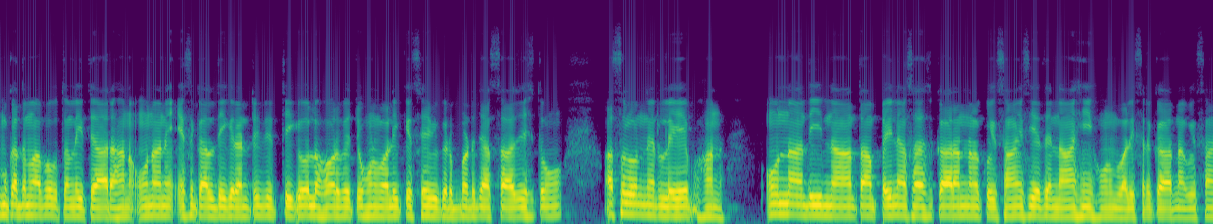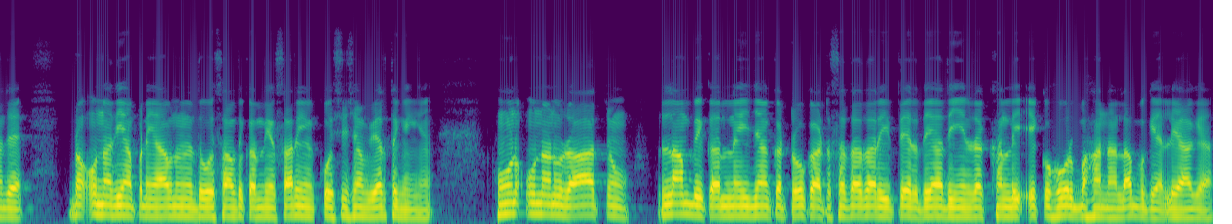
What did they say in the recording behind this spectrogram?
ਮੁਕੱਦਮਾ ਭੁਗਤਣ ਲਈ ਤਿਆਰ ਹਨ। ਉਹਨਾਂ ਨੇ ਇਸ ਗੱਲ ਦੀ ਗਾਰੰਟੀ ਦਿੱਤੀ ਕਿ ਉਹ ਲਾਹੌਰ ਵਿੱਚ ਹੋਣ ਵਾਲੀ ਕਿਸੇ ਵੀ ਗੜਬੜ ਜਾਂ ਸਾਜ਼ਿਸ਼ ਤੋਂ ਅਸਲੋਂ ਨਿਰਲੇਪ ਹਨ। ਉਹਨਾਂ ਦੀ ਨਾ ਤਾਂ ਪਹਿਲਾਂ ਸਰਕਾਰਾਂ ਨਾਲ ਕੋਈ ਸਾਂਝ ਸੀ ਅਤੇ ਨਾ ਹੀ ਹੋਣ ਵਾਲੀ ਸਰਕਾਰ ਨਾਲ ਕੋਈ ਸਾਂਝ ਹੈ। ਪਰ ਉਹਨਾਂ ਦੀਆਂ ਆਪਣੇ ਆਪ ਨੂੰ ਨਿਰਦੋਸ਼ ਸਾਬਤ ਕਰਨ ਦੀਆਂ ਸਾਰੀਆਂ ਕੋਸ਼ਿਸ਼ਾਂ ਵਿਅਰਥ ਗਈਆਂ। ਹੁਣ ਉਹਨਾਂ ਨੂੰ ਰਾਹ ਚੋਂ ਲਾਂਭੇ ਕਰਨ ਲਈ ਜਾਂ ਘੱਟੋ ਘੱਟ ਸੱਤਾਧਾਰੀ ਧਿਰ ਦੇ ਅਧੀਨ ਰੱਖਣ ਲਈ ਇੱਕ ਹੋਰ ਬਹਾਨਾ ਲੱਭ ਗਿਆ, ਲਿਆ ਗਿਆ।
